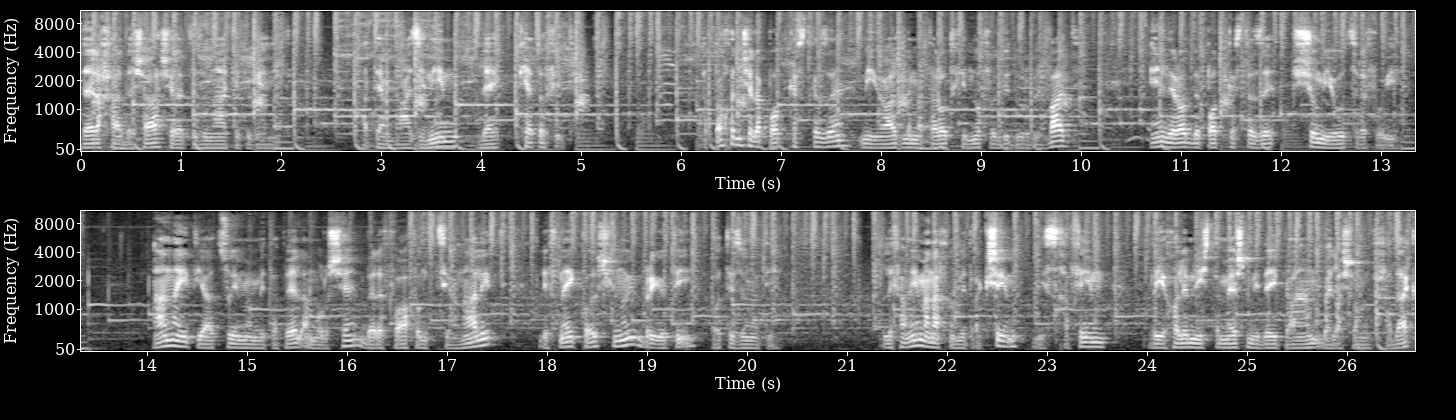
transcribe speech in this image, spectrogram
דרך העדשה של התזונה הקטוגנית. אתם מאזינים לקטופיט. התוכן של הפודקאסט הזה מיועד למטרות חינוך ובידור בלבד. אין לראות בפודקאסט הזה שום ייעוץ רפואי. אנא התייעצו עם המטפל המורשה ברפואה פונקציונלית לפני כל שינוי בריאותי או תזונתי. לפעמים אנחנו מתרגשים, נסחפים ויכולים להשתמש מדי פעם בלשון חדק.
